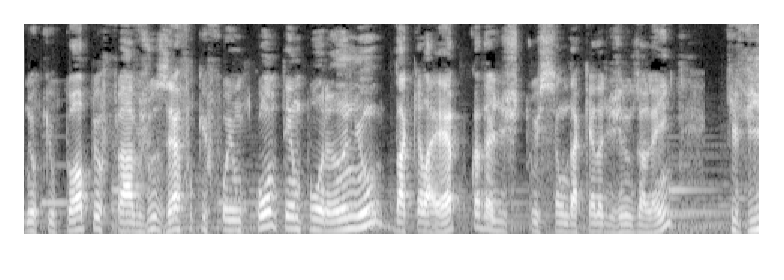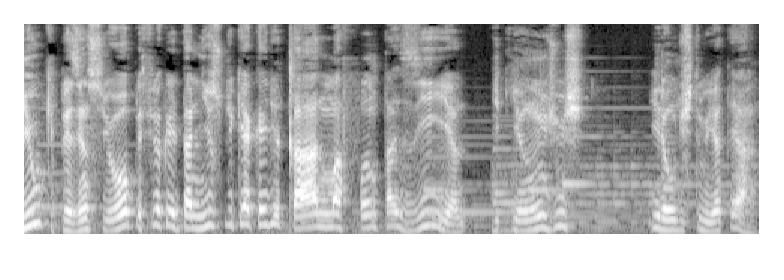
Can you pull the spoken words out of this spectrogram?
no que o próprio Flávio Josefo, que foi um contemporâneo daquela época da destruição da queda de Jerusalém, que viu, que presenciou, prefiro acreditar nisso do que acreditar numa fantasia de que anjos irão destruir a terra,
